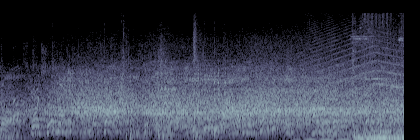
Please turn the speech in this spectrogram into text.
Goal scored shorthanded by number 12. Assisted by number 18. By number 28. Under the goal. 17 minutes,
